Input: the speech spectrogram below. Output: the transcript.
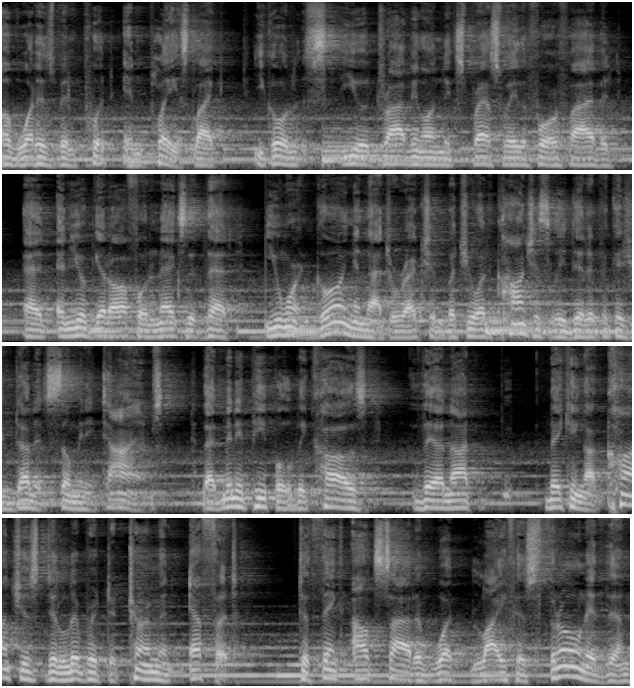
of what has been put in place. Like you go to, you're driving on the expressway, the 405, and, and, and you'll get off on an exit that you weren't going in that direction, but you unconsciously did it because you've done it so many times that many people, because they're not making a conscious, deliberate, determined effort to think outside of what life has thrown at them,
